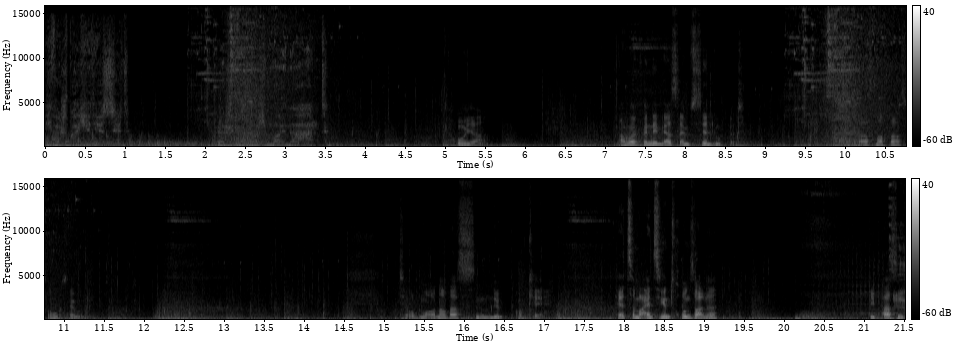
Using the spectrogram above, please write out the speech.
Ich verspreche dir, Sid. Er stirbt durch meine Hand. Oh ja. Aber wir nehmen erst ein bisschen Loot mit. Da ist noch was. Oh, sehr gut. Ist hier oben auch noch was? Nö, okay. Jetzt zum einzigen Thronsaal, ne? Wie passend.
